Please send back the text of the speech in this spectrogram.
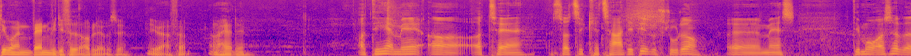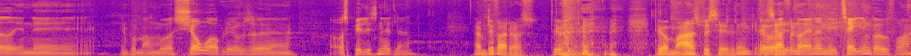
det var en vanvittig fed oplevelse, i hvert fald, at have det. Og det her med at, at tage så til Katar, det er det, du slutter, øh, Mads. Det må også have været en, øh, en på mange måder sjov oplevelse øh, at spille i sådan et land. Jamen det var det også. Det var, det var meget specielt. Ikke? Det var altså, i hvert fald noget andet end Italien går ud fra.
